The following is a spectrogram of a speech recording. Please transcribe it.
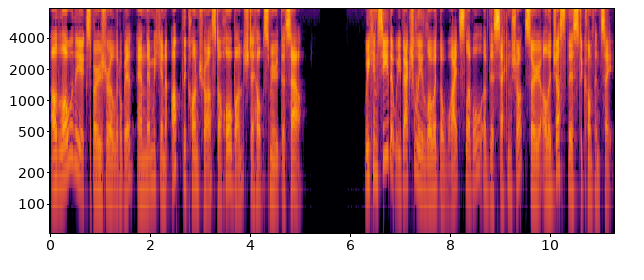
I'll lower the exposure a little bit and then we can up the contrast a whole bunch to help smooth this out. We can see that we've actually lowered the whites level of this second shot, so I'll adjust this to compensate.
